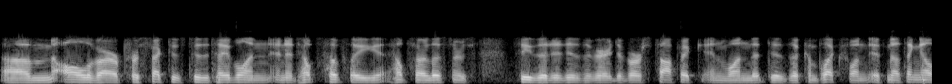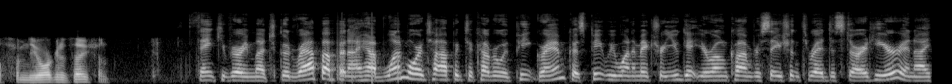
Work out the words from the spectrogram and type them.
um, all of our perspectives to the table, and, and it helps hopefully it helps our listeners see that it is a very diverse topic and one that is a complex one, if nothing else, from the organization. Thank you very much. Good wrap up. And I have one more topic to cover with Pete Graham because, Pete, we want to make sure you get your own conversation thread to start here. And I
